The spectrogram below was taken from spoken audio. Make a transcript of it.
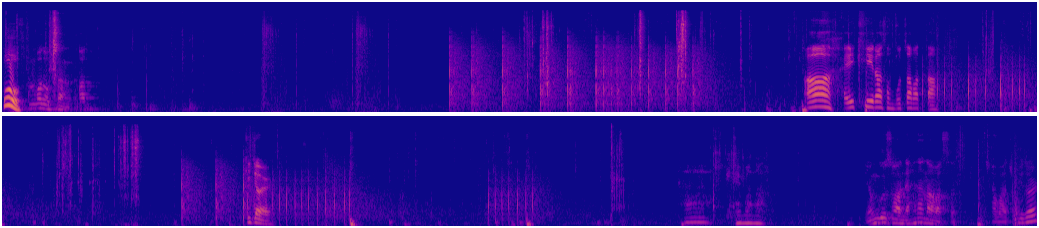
오! 3번 옥상 컷. 아 AK라서 못 잡았다 기절 아 개 많아 연구소 안에 하나 남았어. 잡아줘. 기절?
